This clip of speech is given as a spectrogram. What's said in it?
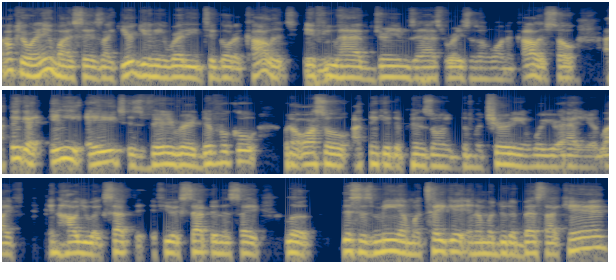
I don't care what anybody says. Like you're getting ready to go to college if mm-hmm. you have dreams and aspirations on going to college. So I think at any age is very very difficult but also I think it depends on the maturity and where you're at in your life and how you accept it. If you accept it and say, look, this is me, I'm gonna take it and I'm gonna do the best I can,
